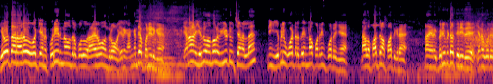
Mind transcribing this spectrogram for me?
இருபத்தாறாயிரம் ஓகே எனக்கு கொரியர்னா வந்துடும் போது ஒரு ஆயிரம் ரூபா வந்துடும் எனக்கு அங்கேயே பண்ணிடுங்க. ஏன்னா எது வந்தாலும் யூடியூப் சேனல்ல நீங்க எப்படி ஓட்டுறது என்ன பண்றீங்க போடுறீங்க. நான் அதை பார்த்து நான் பார்த்துக்கிறேன் நான் எனக்கு பெனிஃபிட்டா தெரியுது. எனக்கு ஒரு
